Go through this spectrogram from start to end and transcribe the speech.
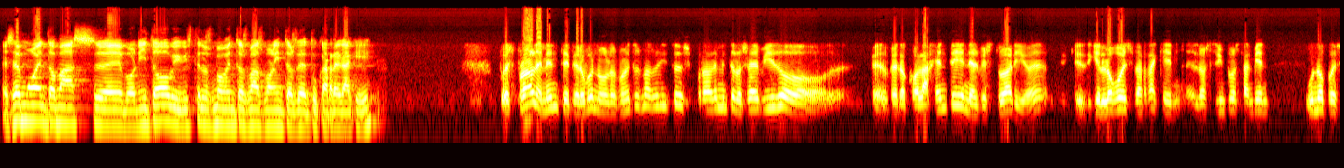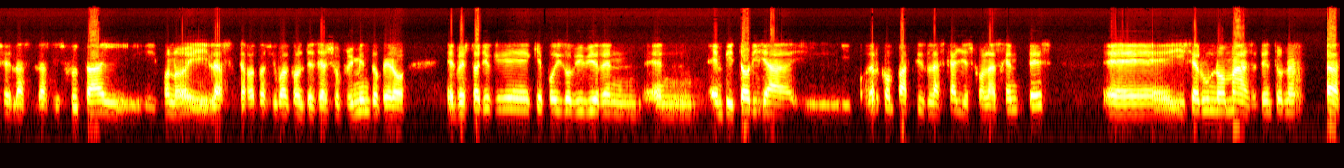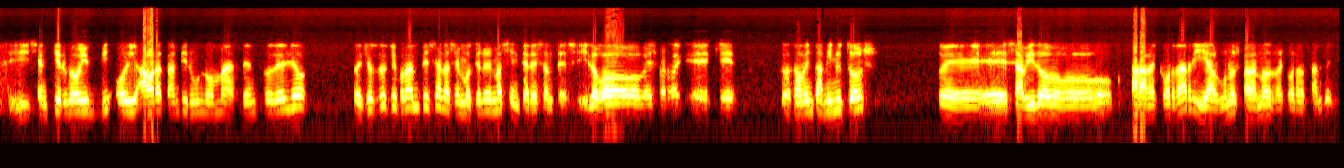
¿Es el momento más eh, bonito? ¿Viviste los momentos más bonitos de tu carrera aquí? Pues probablemente, pero bueno, los momentos más bonitos probablemente los he vivido, pero, con la gente en el vestuario. ¿eh? Que, luego es verdad que los triunfos también uno pues las, las disfruta y, bueno y las derrotas igual con desde el sufrimiento, pero el vestuario que, he podido vivir en, en, Vitoria y, poder compartir las calles con las gentes eh, y ser uno más dentro de una ciudad y sentirme hoy, hoy ahora también uno más dentro de ello, pues yo creo que probablemente sean las emociones más interesantes. Y luego es verdad que, que los 90 minutos pues ha habido para recordar y algunos para no recordar también.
